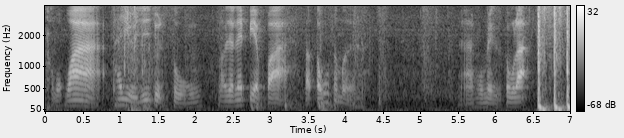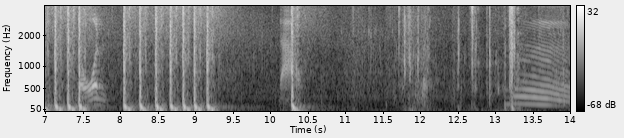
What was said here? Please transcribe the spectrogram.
เขาบอกว่าถ้าอยู่ที่ จุดสูง เราจะได้เปรียบกว่าศัตรูเสมอ อ่า ผมเห็นศัตรูละ โดน ดาว อืม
